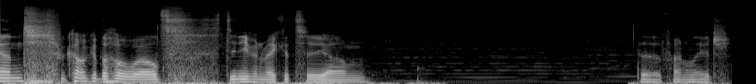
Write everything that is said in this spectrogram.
End. We conquered the whole world. Didn't even make it to um the final age.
